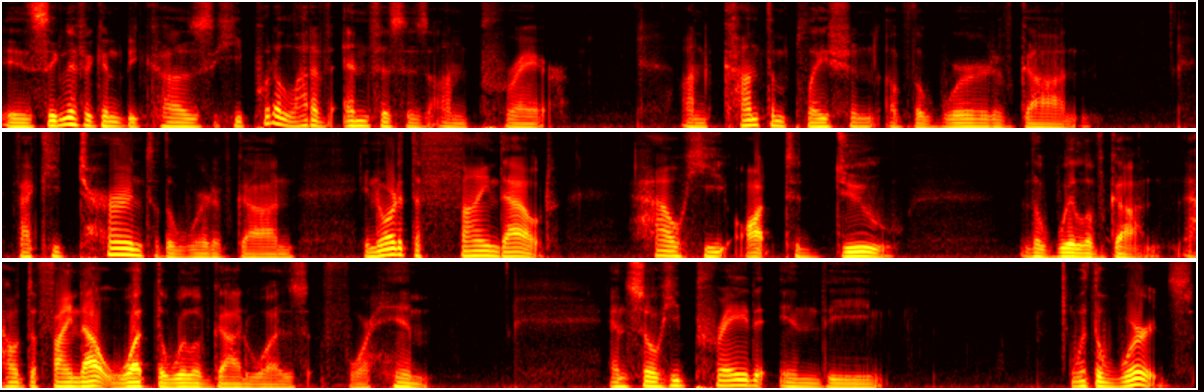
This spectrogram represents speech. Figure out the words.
is significant because he put a lot of emphasis on prayer, on contemplation of the Word of God. In fact, he turned to the Word of God in order to find out how he ought to do the will of God, how to find out what the will of God was for him. And so he prayed in the with the words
